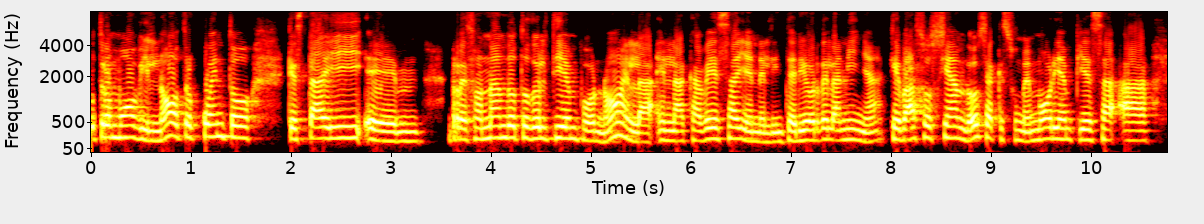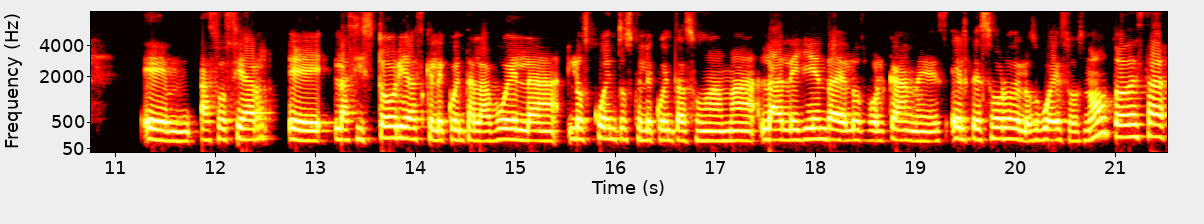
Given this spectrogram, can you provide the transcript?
otro móvil, ¿no? Otro cuento que está ahí em, resonando todo el tiempo, ¿no? En la, en la cabeza y en el interior de la niña, que va asociando, o sea, que su memoria empieza a em, asociar eh, las historias que le cuenta la abuela, los cuentos que le cuenta su mamá, la leyenda de los volcanes, el tesoro de los huesos, ¿no? Toda esta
